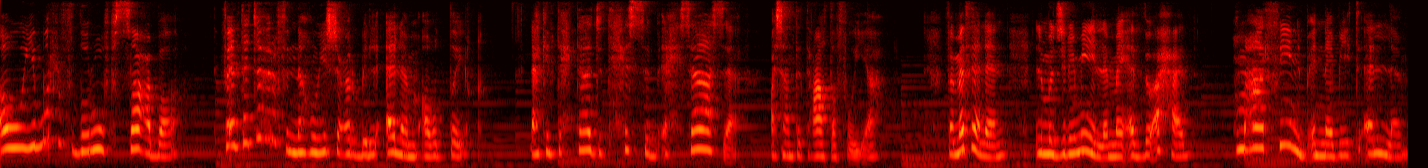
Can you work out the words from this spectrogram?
أو يمر في ظروف صعبة فأنت تعرف أنه يشعر بالألم أو الضيق لكن تحتاج تحس بإحساسه عشان تتعاطف وياه. فمثلا المجرمين لما يأذوا أحد هم عارفين بأنه بيتألم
